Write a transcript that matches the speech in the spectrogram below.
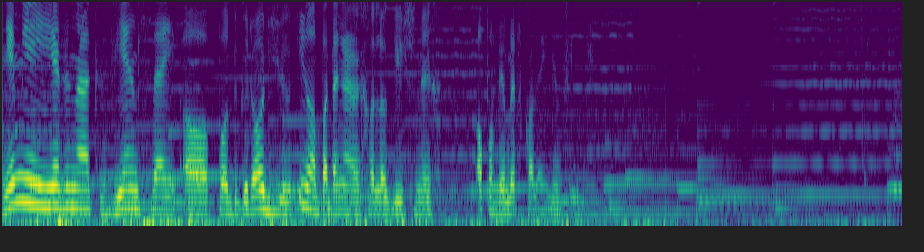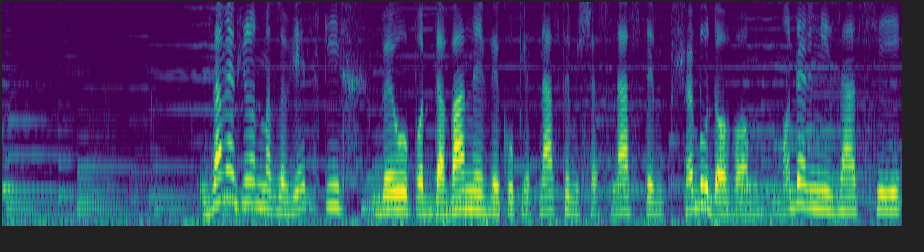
Niemniej jednak więcej o podgrodziu i o badaniach archeologicznych opowiemy w kolejnym filmie. Zamek Książąt Mazowieckich był poddawany w wieku XV i XVI przebudowom, modernizacji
